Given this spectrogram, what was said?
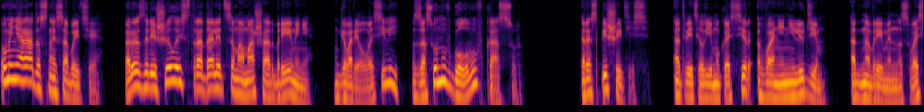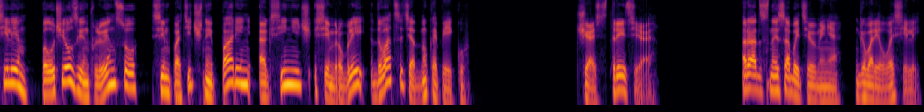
У меня радостное событие. Разрешилась страдалица мамаша от бремени, говорил Василий, засунув голову в кассу. Распишитесь, ответил ему кассир Ваня Нелюдим. Одновременно с Василием получил за инфлюенцию симпатичный парень Аксинич 7 рублей 21 копейку. Часть третья. «Радостные события у меня», — говорил Василий.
